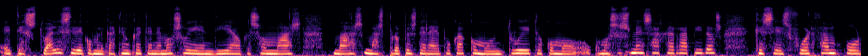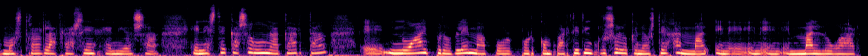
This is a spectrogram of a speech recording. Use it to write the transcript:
eh, textuales y de comunicación que tenemos hoy en día o que son más, más, más propios de la época como un tuit o como, como esos mensajes rápidos que se esfuerzan por mostrar la frase ingeniosa. En este caso, en una carta, eh, no hay problema por, por, compartir incluso lo que nos deja en mal, en, en, mal lugar,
